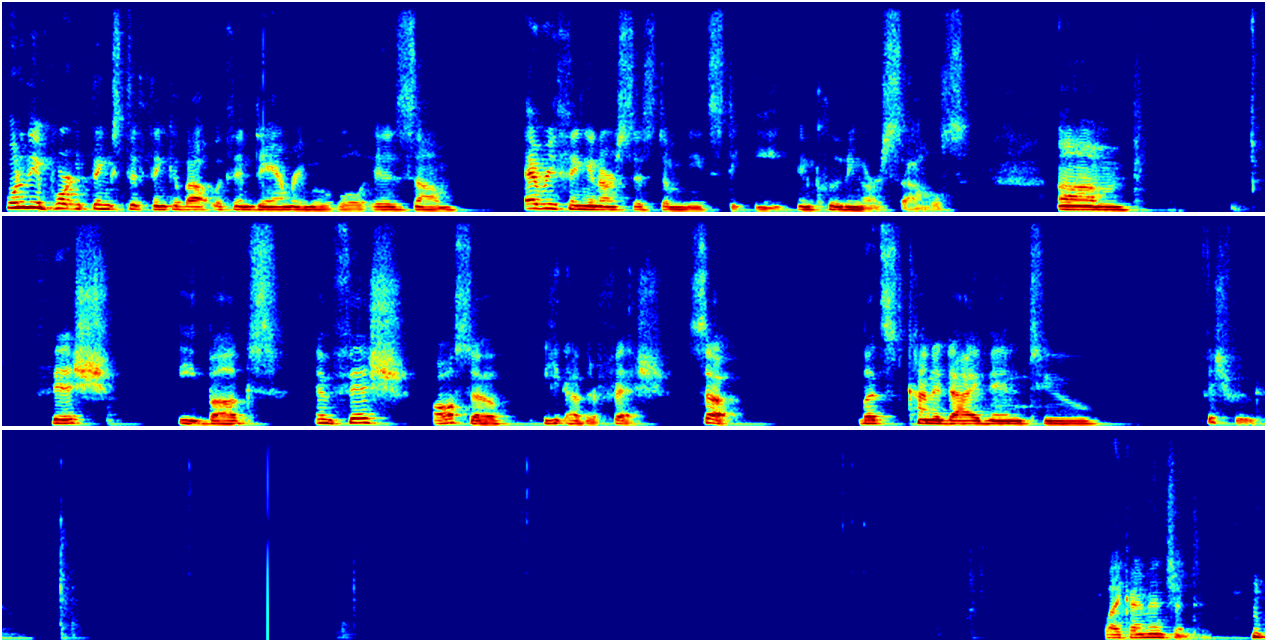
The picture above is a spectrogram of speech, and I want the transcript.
one of the important things to think about within dam removal is um, everything in our system needs to eat, including ourselves. Um, fish eat bugs, and fish also eat other fish. So let's kind of dive into fish food. Like I mentioned,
